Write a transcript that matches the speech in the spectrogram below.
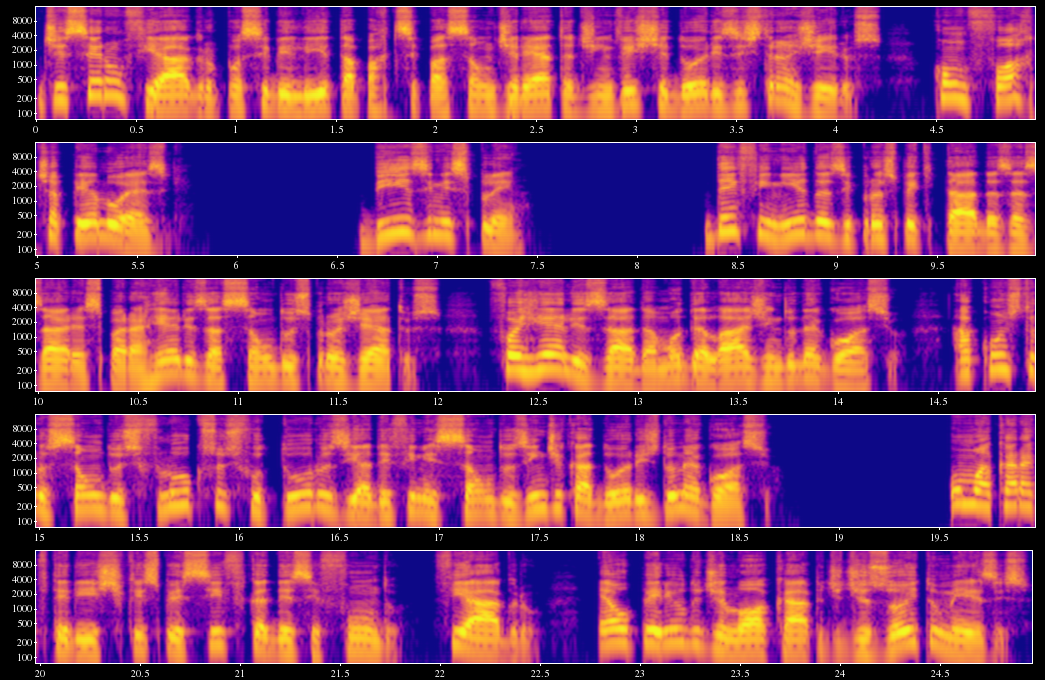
de ser um fiagro possibilita a participação direta de investidores estrangeiros, com forte apelo ESG. Business Plan Definidas e prospectadas as áreas para a realização dos projetos, foi realizada a modelagem do negócio, a construção dos fluxos futuros e a definição dos indicadores do negócio. Uma característica específica desse fundo, Fiagro, é o período de lock-up de 18 meses,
